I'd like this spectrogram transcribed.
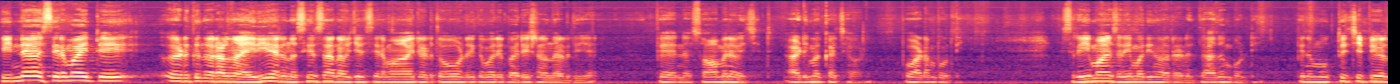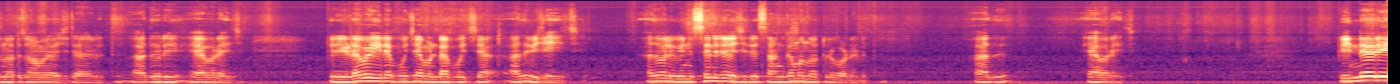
പിന്നെ സ്ഥിരമായിട്ട് എടുക്കുന്ന ഒരാൾ അരിയായിരുന്നു നസീർ സാറിനെ വെച്ചിട്ട് സ്ഥിരമായിട്ട് എടുത്തുകൊണ്ടിരിക്കുമ്പോൾ ഒരു പരീക്ഷണം നടത്തിയ പിന്നെ സോമനെ വെച്ചിട്ട് അടിമക്കച്ചവടം പടം പൊട്ടി. ശ്രീമാൻ ശ്രീമതി എന്ന് പറഞ്ഞെടുത്ത് അതും പൊട്ടി. പിന്നെ മുത്തുച്ചിപ്പികൾ എന്ന് പറഞ്ഞ സ്വാമി വെച്ചിട്ട് അതൊരു ഏവറേജ് പിന്നെ ഇടവഴിയിലെ പൂച്ച മിണ്ടാ പൂച്ച അത് വിജയിച്ച്. അതുപോലെ വിൻസെന്റിൽ വെച്ചിട്ട് സംഗമം എന്ന് പറഞ്ഞൊരു പടം എടുത്ത്. അത് ഏവറേജ് പിന്നെ ഒരു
